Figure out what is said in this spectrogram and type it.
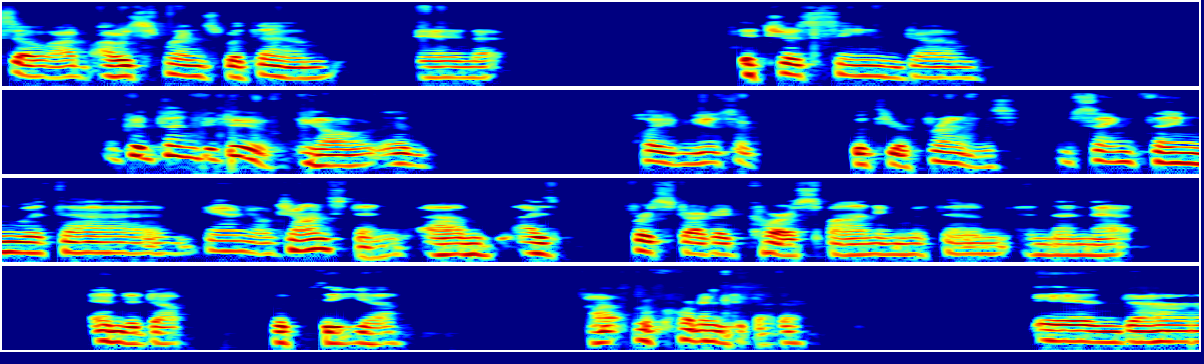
So I, I was friends with them, and it just seemed um, a good thing to do, you know, play music with your friends. Same thing with uh, Daniel Johnston. Um, I first started corresponding with him, and then that ended up with the uh, uh, recording together. And uh,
